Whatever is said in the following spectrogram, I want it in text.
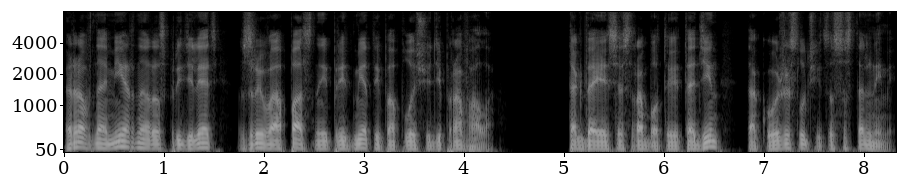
равномерно распределять взрывоопасные предметы по площади провала. Тогда, если сработает один, такое же случится с остальными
